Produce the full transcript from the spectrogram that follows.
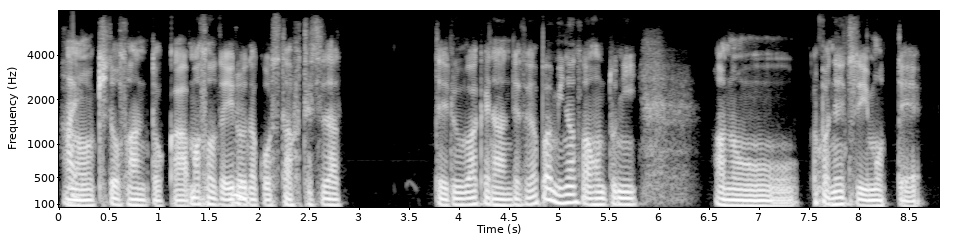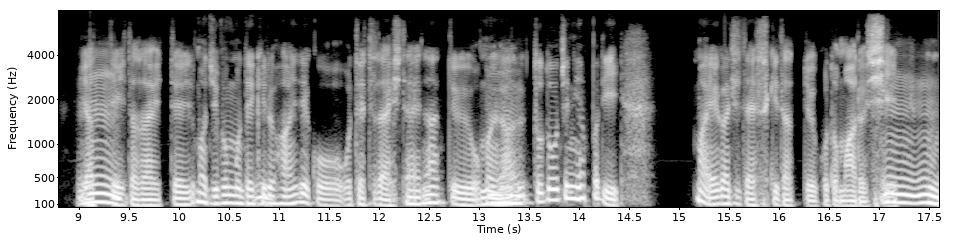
はいあの、木戸さんとか、まあ、その他いろんなこう、スタッフ手伝ってるわけなんですが、やっぱり皆さん本当に、あの、やっぱ熱意持ってやっていただいて、まあ自分もできる範囲でこう、お手伝いしたいなっていう思いがあると同時にやっぱり、まあ映画自体好きだっていうこともあるし、うんうんう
